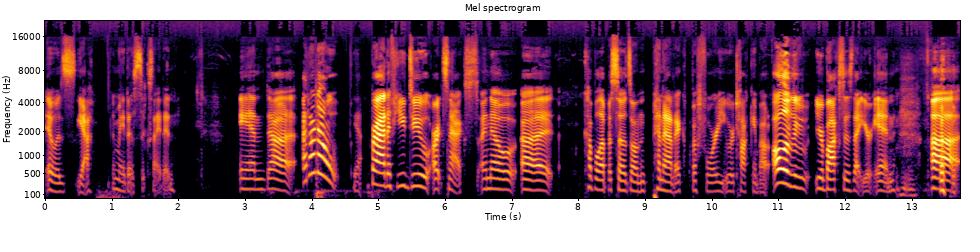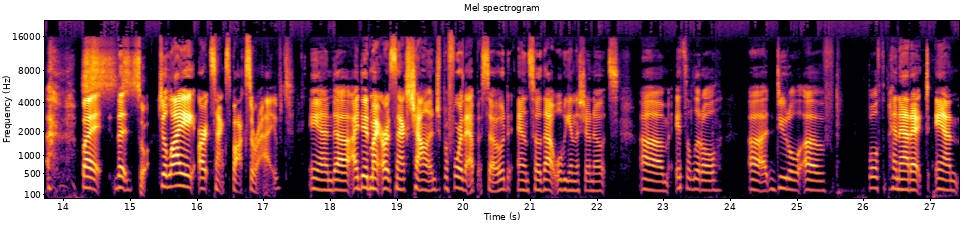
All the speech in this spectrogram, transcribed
it was yeah, it made us excited. And uh I don't know, Yeah. Brad, if you do art snacks. I know uh, a couple episodes on Pen Addict before you were talking about all of the, your boxes that you're in. Uh, but the So July art snacks box arrived. And uh, I did my art snacks challenge before the episode, and so that will be in the show notes. Um, it's a little uh, doodle of both the Pen Addict and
